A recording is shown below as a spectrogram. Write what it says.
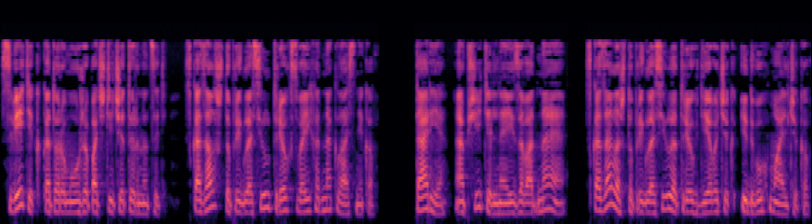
Светик, которому уже почти четырнадцать, сказал, что пригласил трех своих одноклассников. Тарья, общительная и заводная, сказала, что пригласила трех девочек и двух мальчиков.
